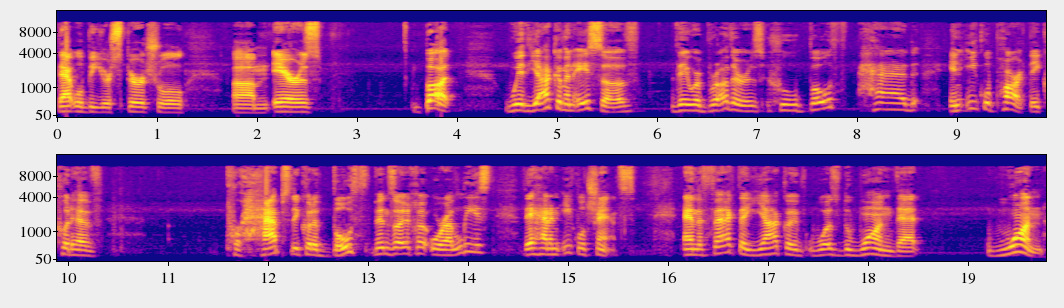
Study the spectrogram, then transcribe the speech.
That will be your spiritual um, heirs. But with Yaakov and Esav, they were brothers who both had an equal part. They could have perhaps they could have both been Zaycha, or at least they had an equal chance. And the fact that Yaakov was the one that won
